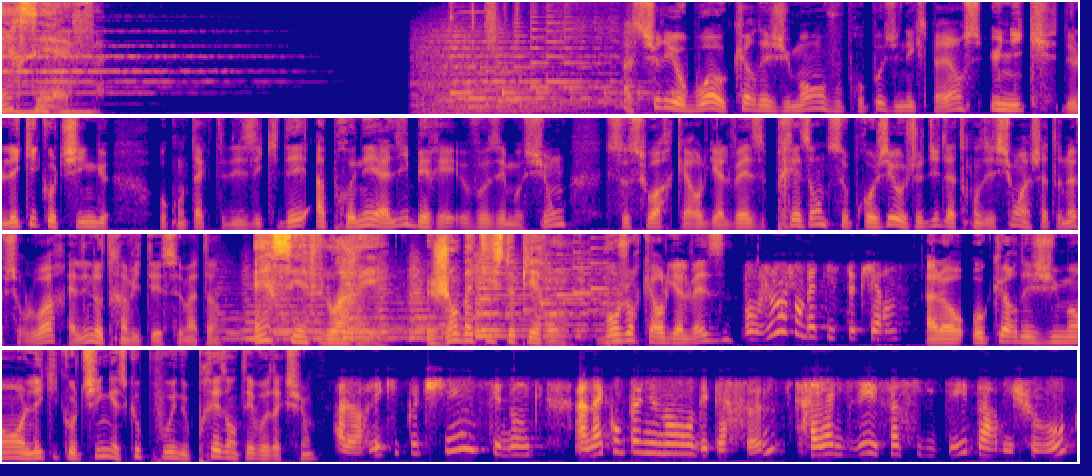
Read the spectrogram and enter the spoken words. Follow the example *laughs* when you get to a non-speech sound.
RCF. À Sury-au-Bois, au cœur des juments, on vous propose une expérience unique de l'équi-coaching. Au contact des équidés, apprenez à libérer vos émotions. Ce soir, Carole Galvez présente ce projet au jeudi de la transition à Châteauneuf-sur-Loire. Elle est notre invitée ce matin. RCF Loiret. Jean-Baptiste Pierron. Bonjour Carole Galvez. Bonjour Jean-Baptiste Pierron. Alors, au cœur des juments, l'équi-coaching, est-ce que vous pouvez nous présenter vos actions? Alors, l'équi-coaching, c'est donc un accompagnement des personnes réalisé et facilité par des chevaux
